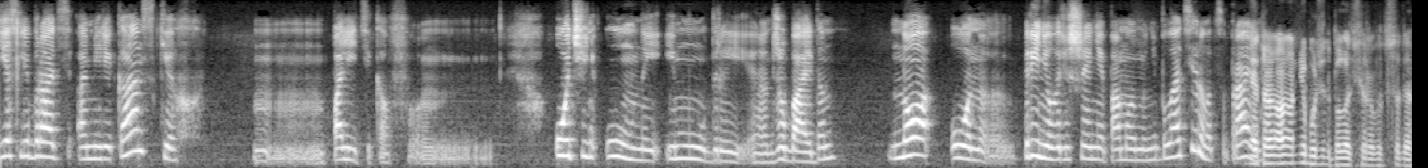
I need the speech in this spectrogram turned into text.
если брать американских политиков, очень умный и мудрый э, Джо Байден, но он э, принял решение, по-моему, не баллотироваться, правильно? Нет, он, не будет баллотироваться, да.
